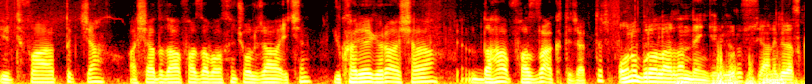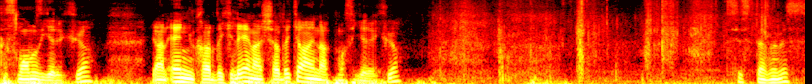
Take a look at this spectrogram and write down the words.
irtifa arttıkça aşağıda daha fazla basınç olacağı için yukarıya göre aşağı daha fazla akıtacaktır. Onu buralardan dengeliyoruz. Yani biraz kısmamız gerekiyor. Yani en yukarıdakiyle en aşağıdaki aynı akması gerekiyor. Sistemimiz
